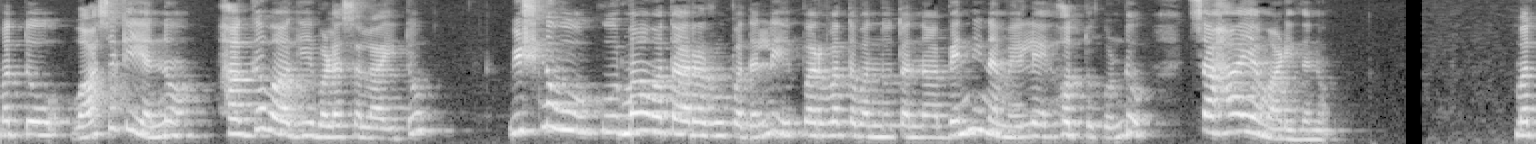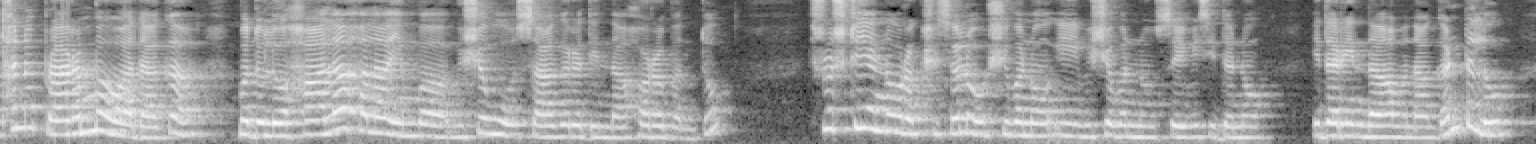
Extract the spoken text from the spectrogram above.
ಮತ್ತು ವಾಸುಕಿಯನ್ನು ಹಗ್ಗವಾಗಿ ಬಳಸಲಾಯಿತು. ವಿಷ್ಣುವು ಕೂರ್ಮಾವತಾರ ರೂಪದಲ್ಲಿ ಪರ್ವತವನ್ನು ತನ್ನ ಬೆನ್ನಿನ ಮೇಲೆ ಹೊತ್ತುಕೊಂಡು ಸಹಾಯ ಮಾಡಿದನು. ಮಥನ ಪ್ರಾರಂಭವಾದಾಗ ಮೊದಲು ಹಾಲಾಹಲ ಎಂಬ ವಿಷವು ಸಾಗರದಿಂದ ಹೊರಬಂತು. ಸೃಷ್ಟಿಯನ್ನು ರಕ್ಷಿಸಲು ಶಿವನು ಈ ವಿಷವನ್ನು ಸೇವಿಸಿದನು. ಇದರಿಂದ ಅವನ ಗಂಟಲು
